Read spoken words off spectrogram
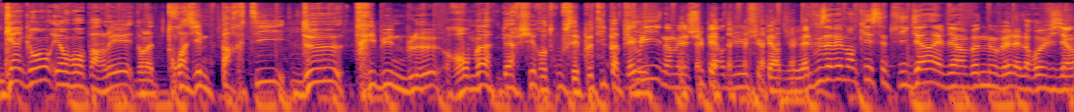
Guingamp et on va en parler dans la troisième partie de Tribune Bleue. Romain Bercher retrouve ses petits papiers. Mais oui, non mais je suis perdu, je suis perdu. Elle vous avait manqué cette Ligue 1, eh bien bonne nouvelle, elle revient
